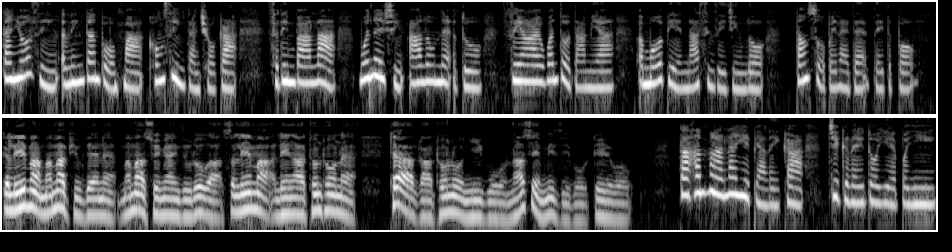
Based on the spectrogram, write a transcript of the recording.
但有人二零单薄嘛，空心单球噶，十零八啦，每年性阿龙那度，CRI 温度大面，而莫别拿成最近路，当所背来的对的不？ကလေးမမမဖြူသေးနဲ့မမဆွေမြိုင်သူတို့ကစလင်းမအလင်္ကာထွန်းထွန်းနဲ့ထက်အာကာထွန်းတို့ညီကိုနားဆင်မိစေဖို့တေးဖို့ 大汉马那一边来个，几个来多也不赢，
